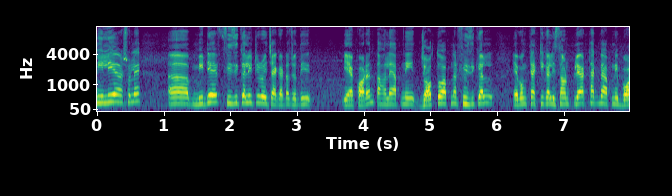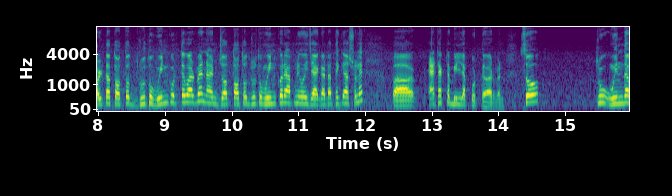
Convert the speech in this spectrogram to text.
মিলিয়ে আসলে মিডে ফিজিক্যালিটির ওই জায়গাটা যদি ইয়ে করেন, তাহলে আপনি যত আপনার ফিজিক্যাল এবং ট্যাকটিক্যালি সাউন্ড প্লেয়ার থাকবে, আপনি বলটা তত দ্রুত উইন করতে পারবেন অ্যান্ড যত তত দ্রুত উইন করে আপনি ওই জায়গাটা থেকে আসলে অ্যাটাকটা বিল্ড আপ করতে পারবেন। So to win the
